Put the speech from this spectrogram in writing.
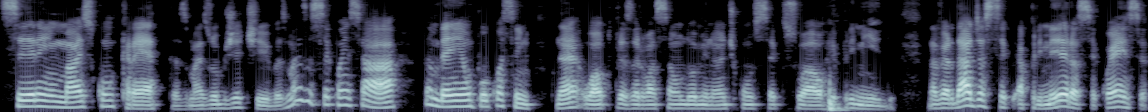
serem mais concretas, mais objetivas. Mas a sequência A também é um pouco assim, né? O autopreservação dominante com o sexual reprimido. Na verdade, a, a primeira sequência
